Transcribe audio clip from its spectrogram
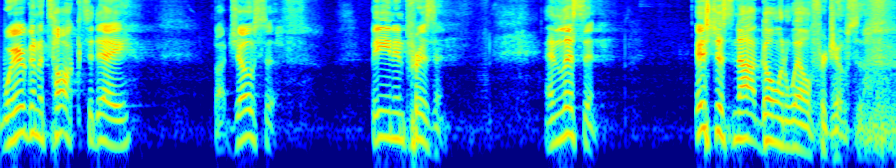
we're going to talk today about Joseph being in prison. And listen, it's just not going well for Joseph.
